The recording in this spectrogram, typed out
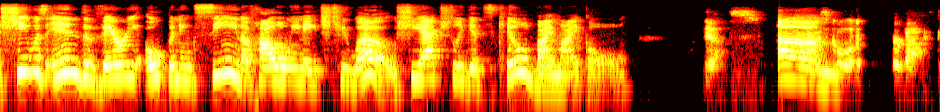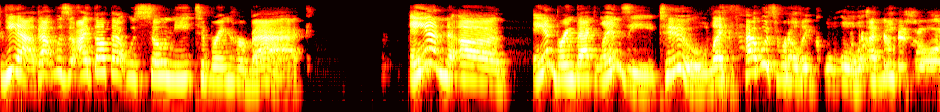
she was in the very opening scene of Halloween H2O. She actually gets killed by Michael. Yes. Um it was cool to bring her back. yeah, that was I thought that was so neat to bring her back. And uh and bring back Lindsay too. Like that was really cool. I mean, original.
